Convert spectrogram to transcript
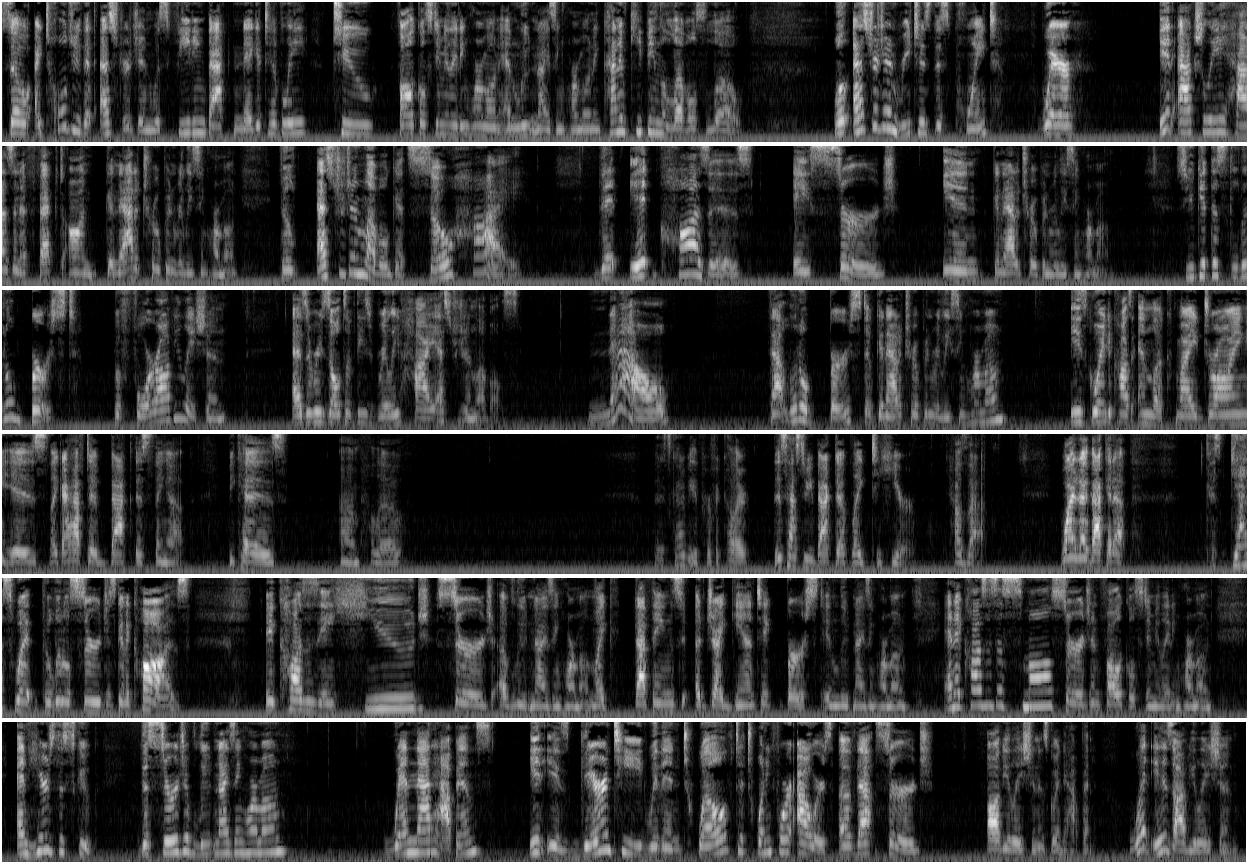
So I told you that estrogen was feeding back negatively to follicle stimulating hormone and luteinizing hormone and kind of keeping the levels low. Well, estrogen reaches this point where it actually has an effect on gonadotropin releasing hormone. The estrogen level gets so high that it causes a surge in gonadotropin releasing hormone. So you get this little burst before ovulation as a result of these really high estrogen levels. Now, that little burst of gonadotropin releasing hormone is going to cause, and look, my drawing is, like I have to back this thing up because, um, hello, but it's got to be the perfect color. This has to be backed up like to here. How's that? Why did I back it up? Because guess what the little surge is going to cause? It causes a huge surge of luteinizing hormone. Like that thing's a gigantic burst in luteinizing hormone. And it causes a small surge in follicle stimulating hormone. And here's the scoop. The surge of luteinizing hormone, when that happens, it is guaranteed within 12 to 24 hours of that surge, ovulation is going to happen. What is ovulation?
